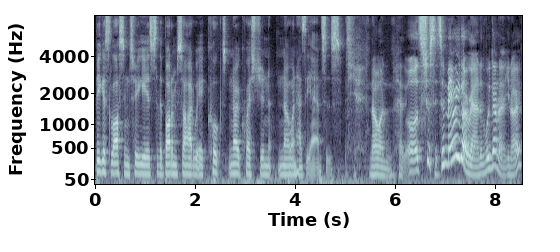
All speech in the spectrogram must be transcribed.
Biggest loss in two years to the bottom side. We're cooked, no question. No one has the answers. Yeah, no one. Has, well, it's just it's a merry-go-round, and we're gonna, you know,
